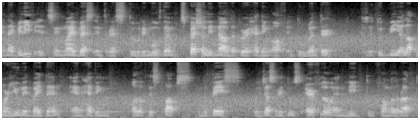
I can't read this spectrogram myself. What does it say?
and I believe it's in my best interest to remove them, especially now that we're heading off into winter, because it would be a lot more humid by then, and having all of these pops in the base will just reduce airflow and lead to fungal rot.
